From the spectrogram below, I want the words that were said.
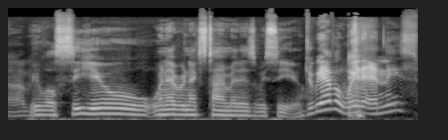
Um, We will see you whenever next time it is we see you. Do we have a way to end these?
